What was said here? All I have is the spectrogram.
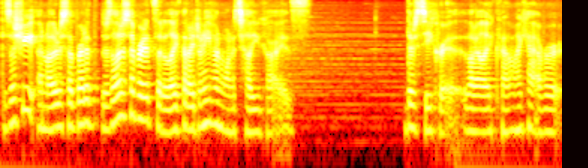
There's actually another subreddit. There's other subreddits that I like that I don't even want to tell you guys. They're secret that I like them. I can't ever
